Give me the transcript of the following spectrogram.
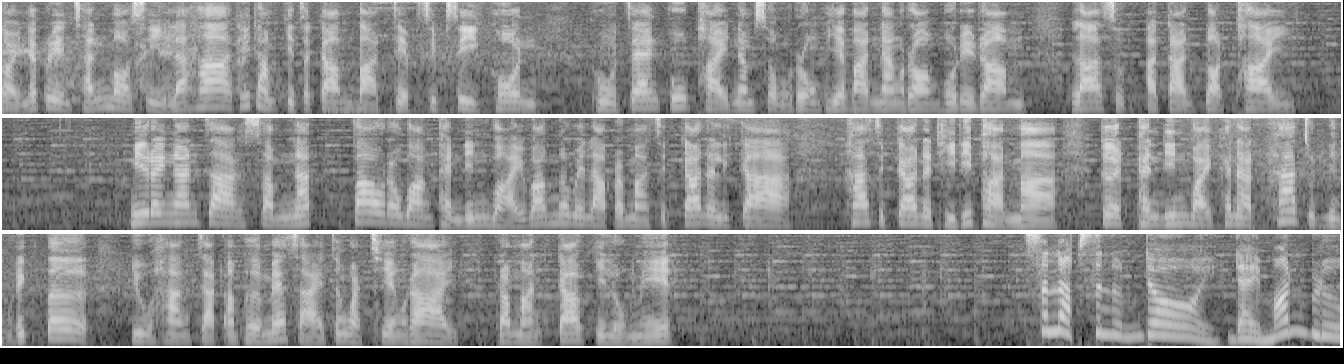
ต่อยนักเรียนชั้นม .4 และ 5 ที่ทำกิจกรรมบาดเจ็บ 14 คน ครูแจ้งกู้ภัยนำส่งโรงพยาบาลนางรองบุรีรัมย์ล่าสุดอาการปลอดภัย มีรายงานจากสำนักเฝ้าระวังแผ่นดินไหวว่าเมื่อเวลาประมาณ 19 นาฬิกา 59 นาทีที่ผ่านมา เกิดแผ่นดินไหวขนาด 5.1 ริกเตอร์ อยู่ห่างจากอำเภอแม่สายจังหวัดเชียงราย ประมาณ 9 กิโลเมตร สนับสนุนโดยไดมอนด์บลู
